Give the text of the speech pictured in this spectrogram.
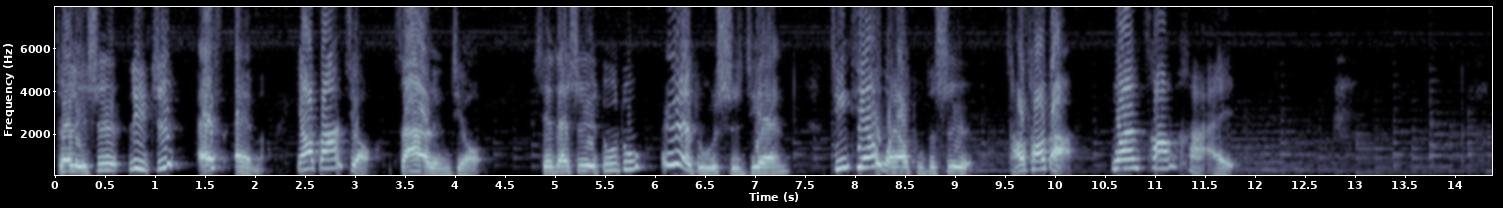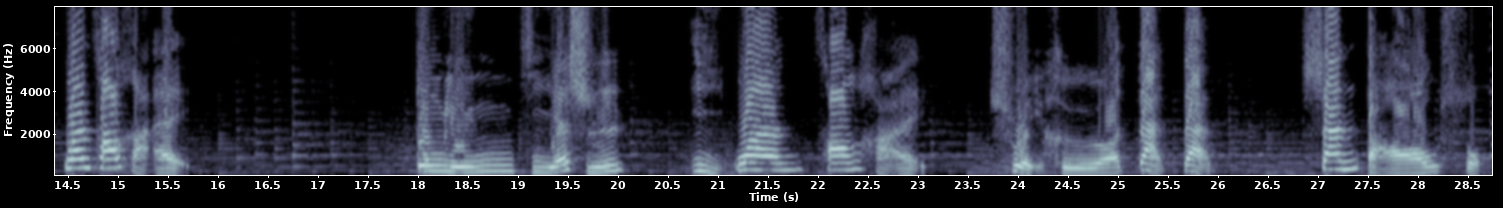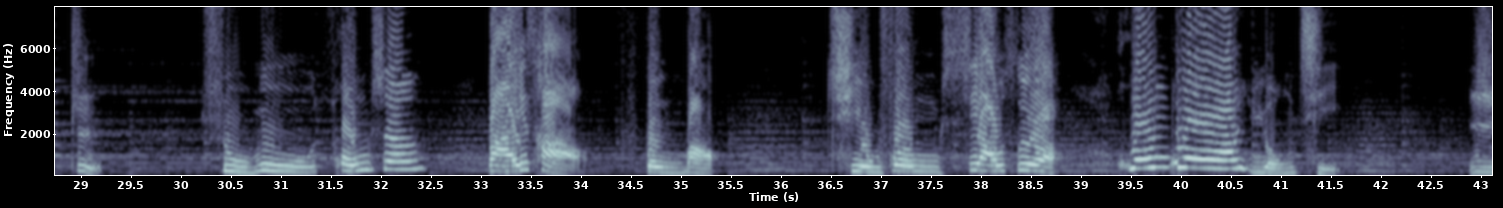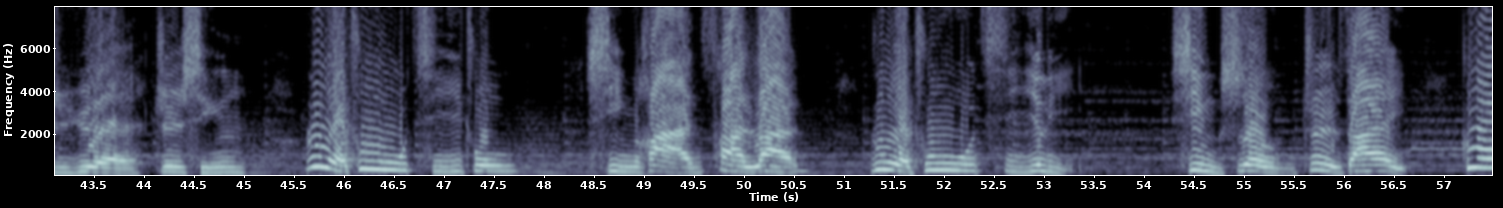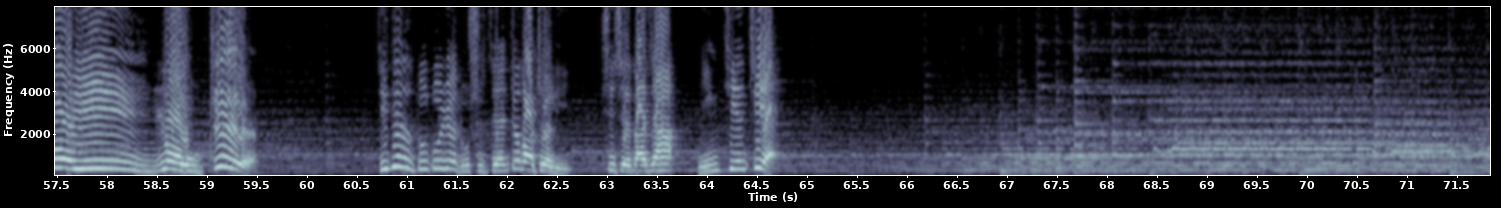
这里是荔枝 FM 幺八九三二零九，现在是嘟嘟阅读时间。今天我要读的是曹操的《观沧海》。观沧海，东临碣石，以观沧海。水何澹澹，山岛竦峙。树木丛生，百草丰茂。秋风萧瑟，洪波涌起。日月之行，若出其中；星汉灿烂，若出其里。幸甚至哉，歌以咏志。今天的嘟嘟阅读时间就到这里，谢谢大家，明天见。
